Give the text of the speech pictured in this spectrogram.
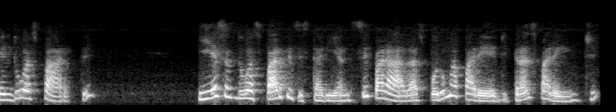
em duas partes, e essas duas partes estariam separadas por uma parede transparente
